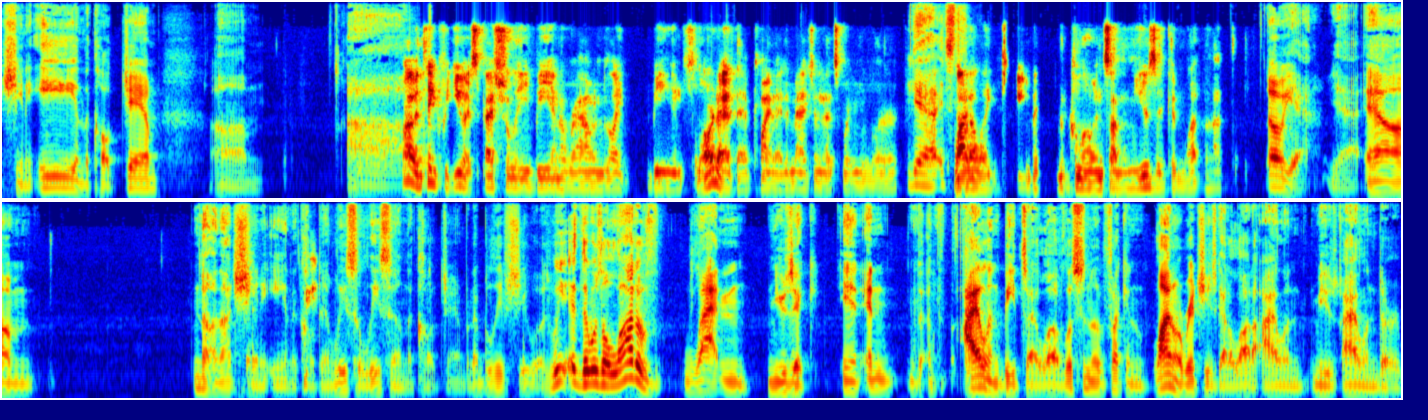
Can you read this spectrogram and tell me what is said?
Sheena E and the Cult Jam. Um, uh, Well, I would think for you, especially being around, like being in Florida at that point, I'd imagine that's where you were. yeah, it's A lot not, of like Cuban influence on the music and whatnot. oh yeah, yeah. Um, no, not Sheena E and the Cult Jam. Lisa Lisa and the Cult Jam, but I believe she was. We there was a lot of Latin music in and island beats. I love. Listen to fucking Lionel Richie's got a lot of island music, islander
